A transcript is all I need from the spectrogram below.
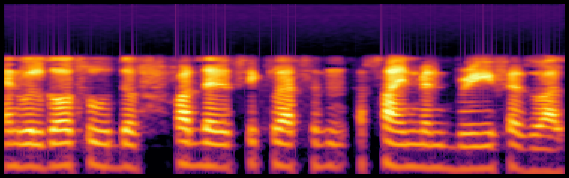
and we'll go through the further six lesson assignment brief as well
